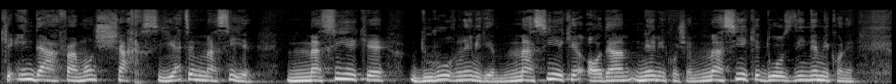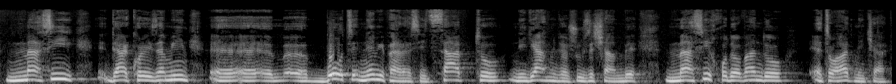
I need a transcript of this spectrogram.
که این ده فرمان شخصیت مسیحه. مسیحه که دروغ نمیگه مسیحه که آدم نمی‌کشه مسیحه که دزدی نمی‌کنه. مسیح در کره زمین بوت نمی‌پرسید سبت و نگه میداشت روز شنبه. مسیح خداوند رو اطاعت می‌کرد.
